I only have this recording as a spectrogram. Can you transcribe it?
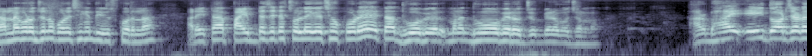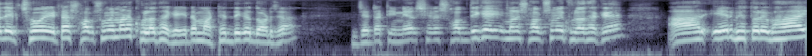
রান্না করার জন্য করেছে, কিন্তু ইউজ করে না। আর এটা পাইপটা যেটা চলে গেছে ওপরে, এটা ধুয়ো মানে ধুয়ো বেরো বেরোবার জন্য। আর ভাই, এই দরজাটা দেখছ, এটা সব সময় মানে খোলা থাকে। এটা মাঠের দিকে দরজা, যেটা টিনের, সেটা সব দিকেই মানে সবসময় খোলা থাকে। আর এর ভেতরে ভাই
